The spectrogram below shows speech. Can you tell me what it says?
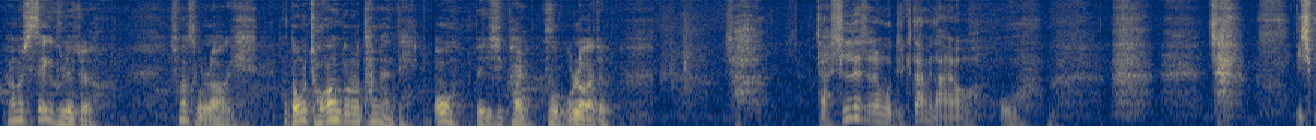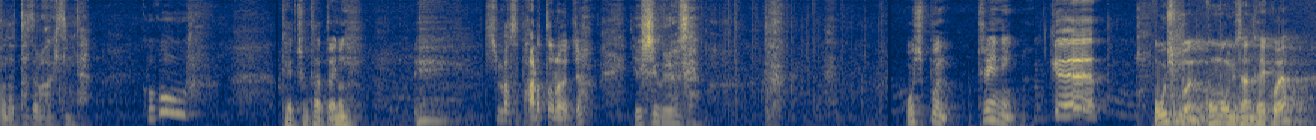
한 번씩 세게 굴려줘요. 심박수 올라가게. 너무 저강도로 타면 안 돼. 오, 128, 9 올라가죠. 자 실내 자전거도 이렇게 땀이 나요. 오. 자 20분 더 타도록 하겠습니다. 고고. 대충 탔더니 심박수 바로 떨어졌죠? 열심히 굴려주세요. 50분 트레이닝. 끝. 50분 공복 유산소 했고요.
